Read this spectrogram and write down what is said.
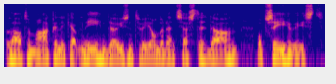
laten maken. Ik heb 9260 dagen op zee geweest.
